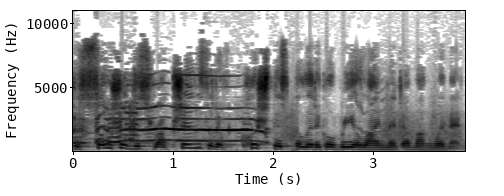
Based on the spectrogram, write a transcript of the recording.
the social disruptions that have pushed this political realignment among women.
